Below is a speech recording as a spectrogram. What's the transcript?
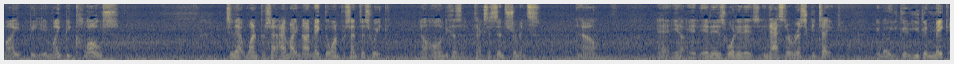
might be it might be close to that one percent. I might not make the one percent this week, you know, only because of Texas Instruments. You know, you know, it, it is what it is, and that's the risk you take. You know, you can you can make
